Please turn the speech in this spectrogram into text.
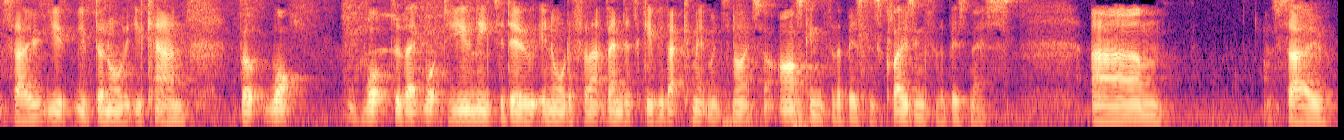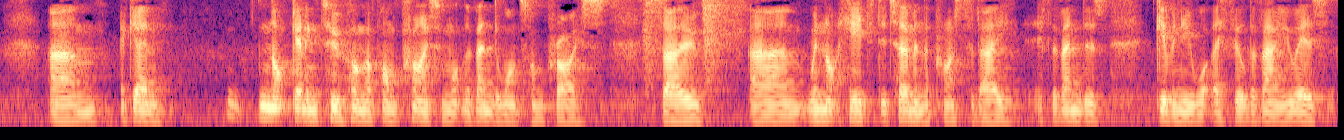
so you you've done all that you can, but what what do they what do you need to do in order for that vendor to give you that commitment tonight? So asking for the business, closing for the business. Um, so um, again, not getting too hung up on price and what the vendor wants on price. So um, we're not here to determine the price today. If the vendor's given you what they feel the value is,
